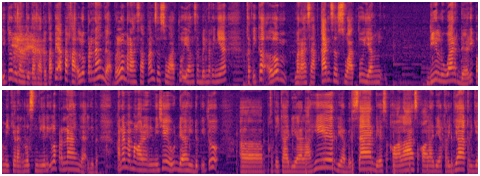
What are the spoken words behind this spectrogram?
itu urusan Iya, kita iya. satu. Tapi apakah lo pernah nggak? Lo merasakan sesuatu yang sebenarnya ketika lo merasakan sesuatu yang di luar dari pemikiran lo sendiri, lo pernah nggak gitu? Karena memang orang Indonesia ya udah hidup itu eh, ketika dia lahir, dia besar, dia sekolah, sekolah dia kerja, kerja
